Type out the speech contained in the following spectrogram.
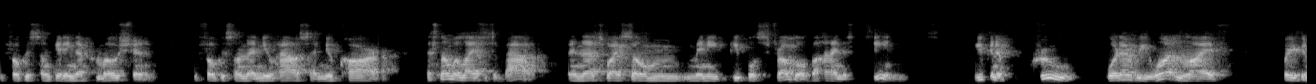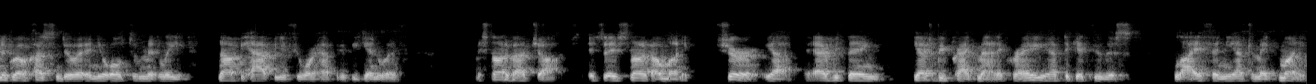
We focus on getting that promotion. We focus on that new house, that new car. That's not what life is about. And that's why so many people struggle behind the scenes. You can accrue whatever you want in life, but you're going to grow accustomed to it and you'll ultimately not be happy if you weren't happy to begin with. It's not about jobs. It's, it's not about money. Sure, yeah, everything, you have to be pragmatic, right? You have to get through this life and you have to make money.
